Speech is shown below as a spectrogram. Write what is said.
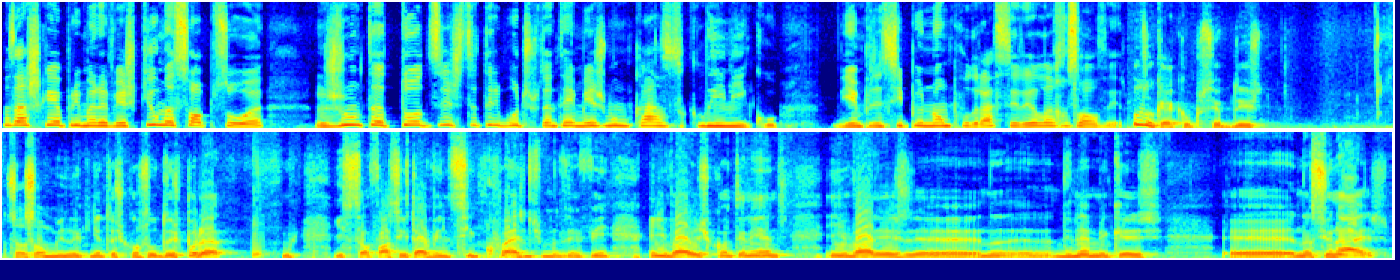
mas acho que é a primeira vez que uma só pessoa junta todos estes atributos, portanto é mesmo um caso clínico. E em princípio não poderá ser ele a resolver. Mas o que é que eu percebo disto? Só são 1500 consultas por ano. E só faço isto há 25 anos, mas enfim, em vários continentes, em várias na- dinâmicas eh, nacionais.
